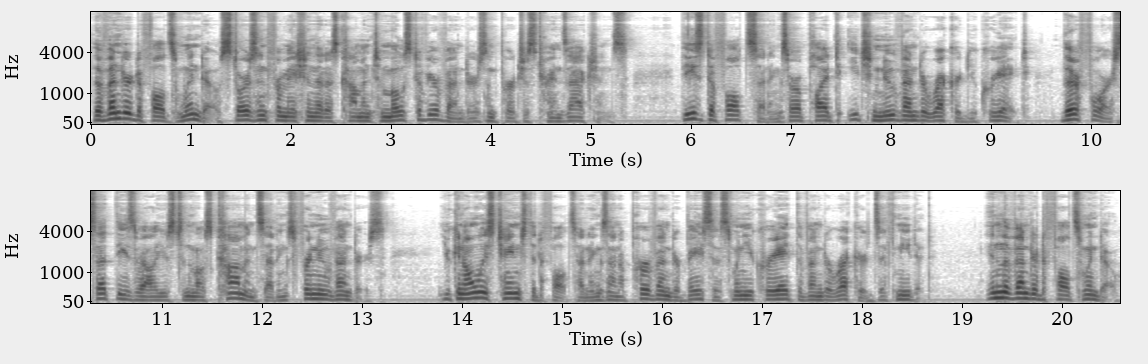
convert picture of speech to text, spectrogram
The Vendor Defaults window stores information that is common to most of your vendors and purchase transactions. These default settings are applied to each new vendor record you create. Therefore, set these values to the most common settings for new vendors. You can always change the default settings on a per vendor basis when you create the vendor records if needed. In the Vendor Defaults window,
